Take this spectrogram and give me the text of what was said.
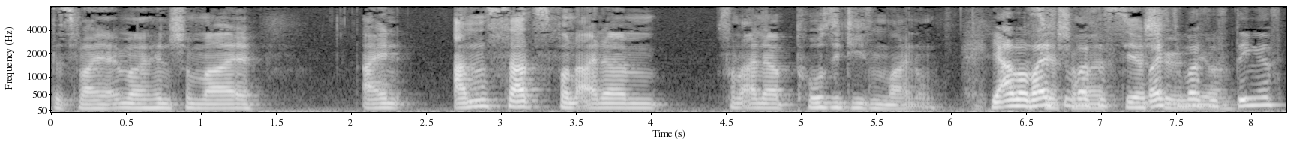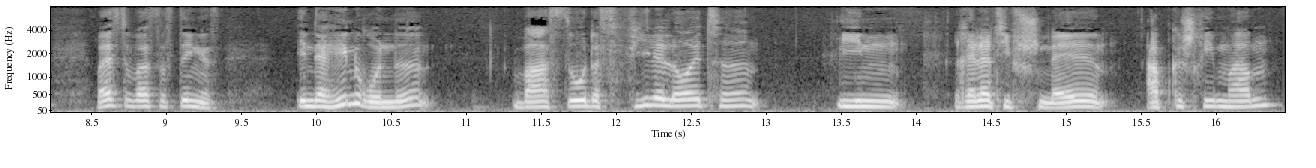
das war ja immerhin schon mal ein Ansatz von einem von einer positiven Meinung. Ja, aber Das ist ja weißt du, was, sehr weißt schön, du, was ja. das Ding ist? Weißt du, was das Ding ist? In der Hinrunde war es so, dass viele Leute ihn relativ schnell abgeschrieben haben.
